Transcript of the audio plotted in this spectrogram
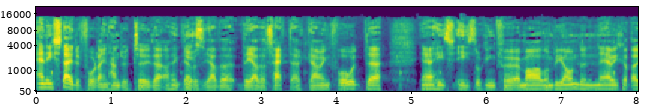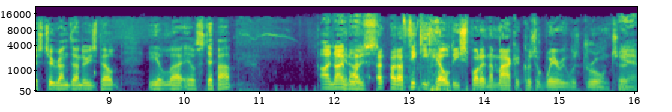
And he stayed at fourteen hundred too. That, I think that Yes. was the other the other factor going forward. Uh, you know, he's he's looking for a mile and beyond, and now he's got those two runs under his belt. He'll uh, he'll step up. I know, You know, boys. I, I, I think he held his spot in the market because of where he was drawn to. Yeah.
